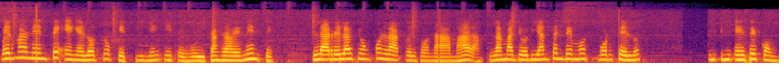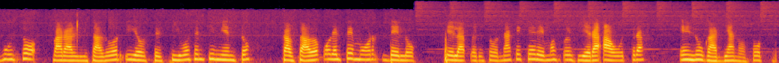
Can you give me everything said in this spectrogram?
permanente en el otro que tienen y perjudican gravemente la relación con la persona amada. La mayoría entendemos por celos ese confuso, paralizador y obsesivo sentimiento causado por el temor de lo que la persona que queremos prefiera a otra en lugar de a nosotros.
